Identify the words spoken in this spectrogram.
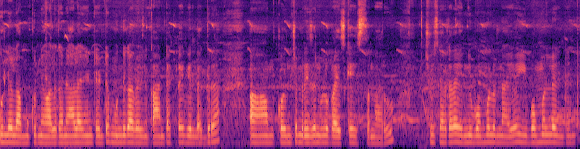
ఊళ్ళలో అమ్ముకునే వాళ్ళు కానీ అలా ఏంటంటే ముందుగా వీళ్ళని కాంటాక్ట్ అయ్యి వీళ్ళ దగ్గర కొంచెం రీజనబుల్ ప్రైస్కే ఇస్తున్నారు. చూసారు కదా ఎన్ని బొమ్మలు ఉన్నాయో ఈ బొమ్మల్లో ఏంటంటే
